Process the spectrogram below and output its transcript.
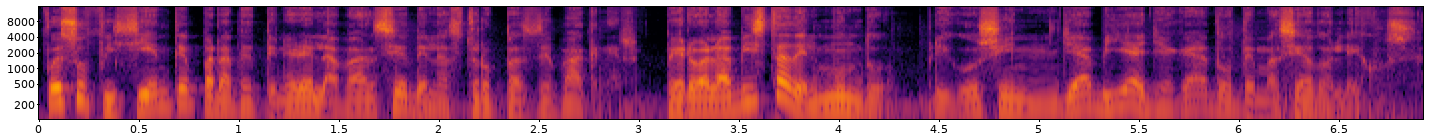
fue suficiente para detener el avance de las tropas de Wagner. Pero a la vista del mundo, Prigozhin ya había llegado demasiado lejos.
